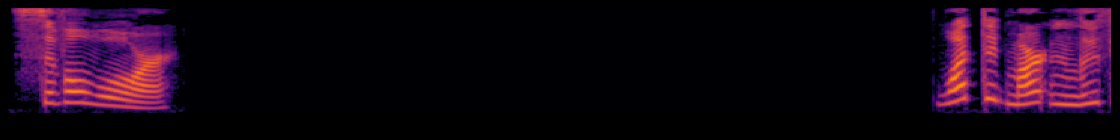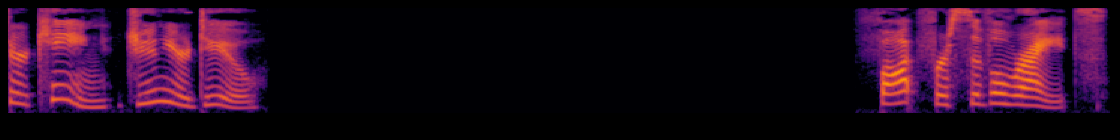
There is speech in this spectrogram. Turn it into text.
Civil War What did Martin Luther King, Jr. do? Fought for civil rights.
